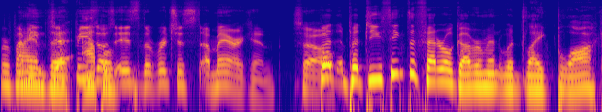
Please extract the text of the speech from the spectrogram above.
We're I buying mean, the Jeff Bezos Apple. is the richest American. So, but but do you think the federal government would like block?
